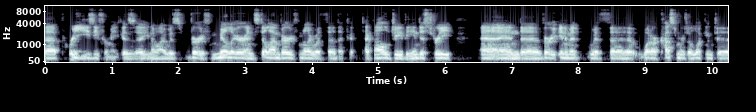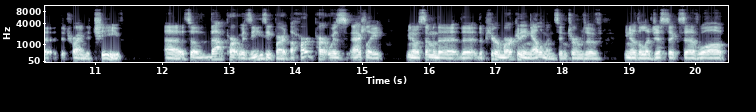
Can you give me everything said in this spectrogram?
uh, pretty easy for me because uh, you know I was very familiar and still I'm very familiar with uh, the t- technology, the industry, and uh, very intimate with uh, what our customers are looking to, to try and achieve. so that part was the easy part. The hard part was actually you know some of the, the the pure marketing elements in terms of you know the logistics of well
